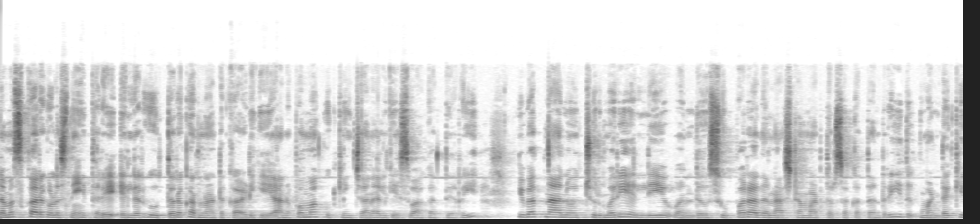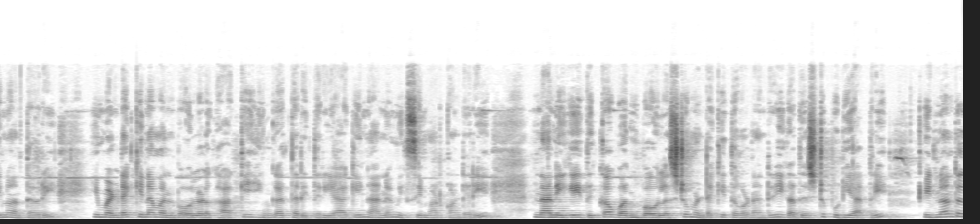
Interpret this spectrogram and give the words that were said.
ನಮಸ್ಕಾರಗಳು ಸ್ನೇಹಿತರೆ, ಎಲ್ಲರಿಗೂ ಉತ್ತರ ಕರ್ನಾಟಕ ಅಡುಗೆಯ ಅನುಪಮ ಕುಕ್ಕಿಂಗ್ ಚಾನಲ್ಗೆ ಸ್ವಾಗತ ರೀ. ಇವತ್ತು ನಾನು ಚುರ್ಮರಿಯಲ್ಲಿ ಒಂದು ಸೂಪರ್ ಆದ ನಾಷ್ಟ ಮಾಡಿ ತೋರ್ಸಕತ್ತೇನೆ ರೀ. ಇದಕ್ಕೆ ಮಂಡಕ್ಕಿನೂ ಅಂತವ್ರಿ ಈ ಮಂಡಕ್ಕಿನ ಒಂದು ಬೌಲ್ ಒಳಗೆ ಹಾಕಿ ಹಿಂಗೆ ತರಿ ತರಿಯಾಗಿ ನಾನು ಮಿಕ್ಸಿ ಮಾಡ್ಕೊಂಡೆ ರೀ. ನಾನೀಗ ಇದಕ್ಕೆ ಒಂದು ಬೌಲಷ್ಟು ಮಂಡಕ್ಕಿ ತೊಗೊಂಡ್ರಿ ಈಗ ಅದಷ್ಟು ಪುಡಿ ಆತ್ರಿ? ಇನ್ನೊಂದು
